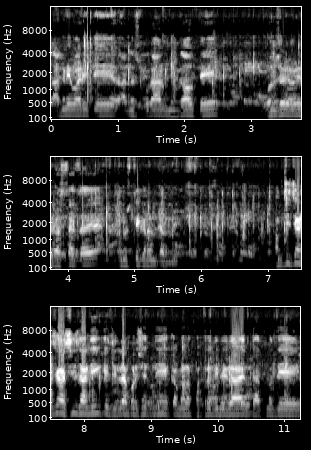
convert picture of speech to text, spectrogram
रांगणेवाडी ते अनसपुरा मुलगाव ते गोंजळवाडी रस्त्याचं दुरुस्तीकरण करणे. आमची चर्चा अशी झाली की जिल्हा परिषदने एक आम्हाला पत्र दिलेलं आहे त्यातमध्ये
